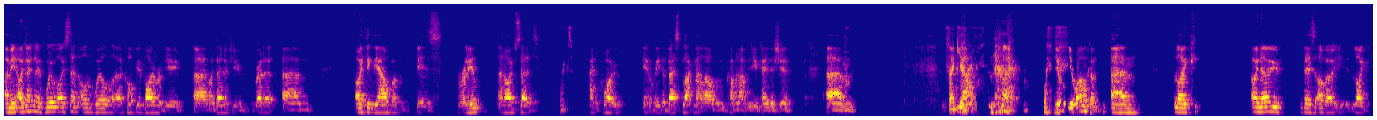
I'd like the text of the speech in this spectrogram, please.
I mean, I don't know if Will, I sent on Will a copy of my review. Um, I don't know if you've read it. Um, I think the album is brilliant, and I've said Thanks and quote, it'll be the best black metal album coming out of the UK this year. Um, Thank you. Yeah. you're, you're, welcome. Um, like, I know there's other like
